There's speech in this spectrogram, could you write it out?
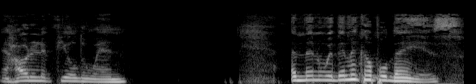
And how did it feel to win? And then within a couple days,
